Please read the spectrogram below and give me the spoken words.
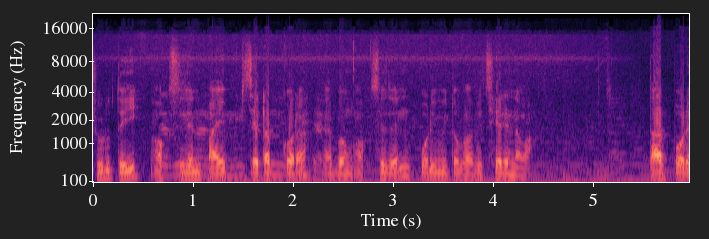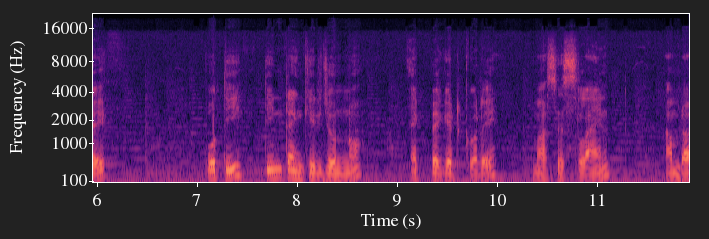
শুরুতেই অক্সিজেন পাইপ সেট করা এবং অক্সিজেন পরিমিতভাবে ছেড়ে নেওয়া। তারপরে প্রতি তিন ট্যাঙ্কির জন্য এক প্যাকেট করে মাছের স্লাইন আমরা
